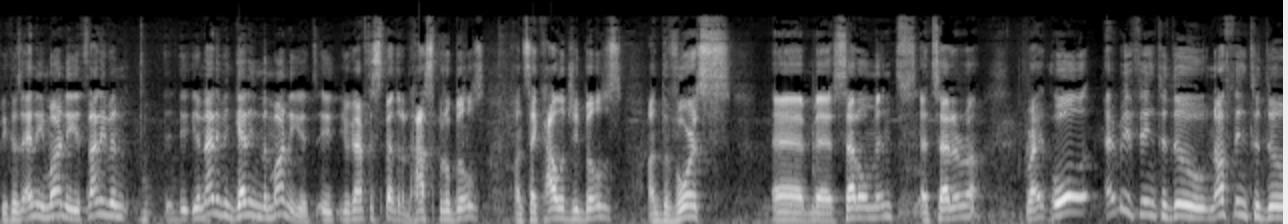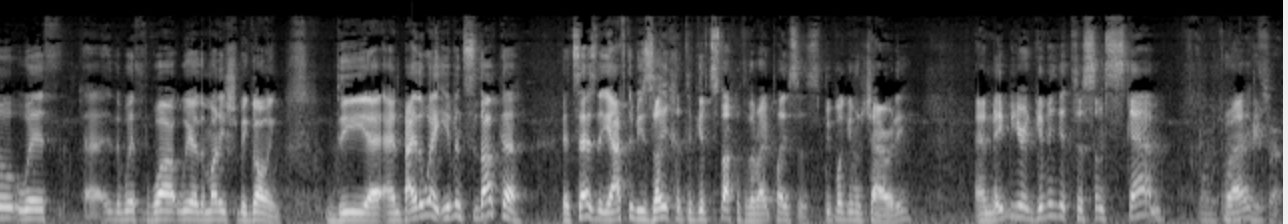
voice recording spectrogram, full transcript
because any money, it's not even, you're not even getting the money. It, you're gonna have to spend it on hospital bills, on psychology bills, on divorce, um, uh, settlements, etc. Right? All everything to do, nothing to do with uh, with where the money should be going. The uh, and by the way, even tzedakah, it says that you have to be zeicha to give tzedakah to the right places. People are giving charity, and maybe you're giving it to some scam, right? Paper.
